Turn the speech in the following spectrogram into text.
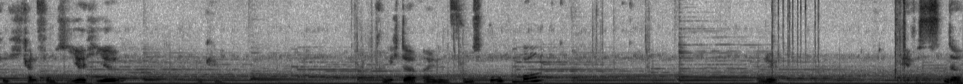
Okay, ich kann von hier, hier... Okay. Kann ich da einen Fußboden bauen? Nö. Okay, was ist denn da?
